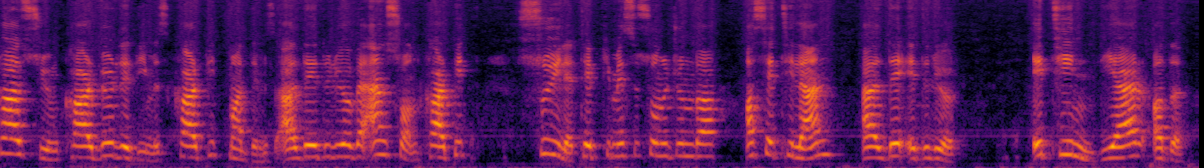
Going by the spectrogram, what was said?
kalsiyum karbür dediğimiz karpit maddemiz elde ediliyor ve en son karpit su ile tepkimesi sonucunda asetilen elde ediliyor. Etin diğer adı.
